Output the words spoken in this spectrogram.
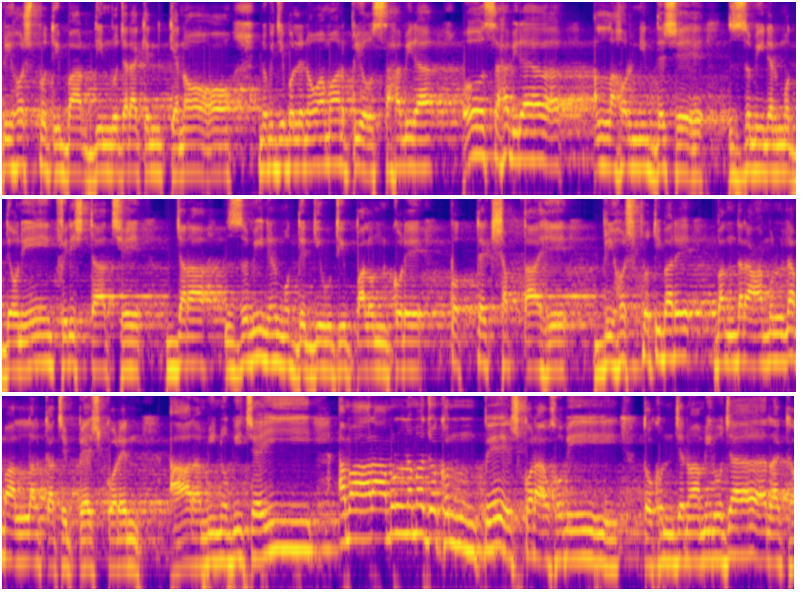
বৃহস্পতিবার দিন রোজা রাখেন কেন? নবীজি বললেন, ও আমার প্রিয় সাহাবিরা, ও সাহাবিরা আল্লাহর নির্দেশে জমিনের মধ্যে অনেক ফিরিস্তা আছে, যারা জমিনের মধ্যে ডিউটি পালন করে প্রত্যেক সপ্তাহে বৃহস্পতিবারে বান্দারা আমুল নামা আল্লাহর কাছে পেশ করেন। আর আমি নবী চাই, আমার আমুল নামা যখন পেশ করা হবে, তখন যেন আমি রোজা রাখা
